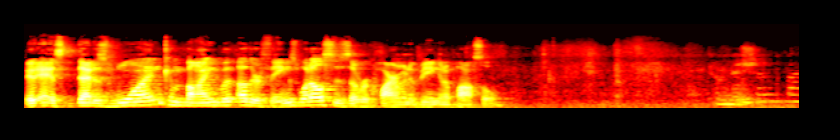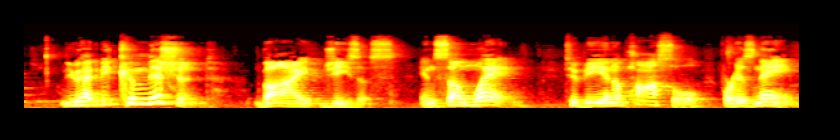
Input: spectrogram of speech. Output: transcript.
is, that is one combined with other things. What else is a requirement of being an apostle? Commissioned by Jesus? You had to be commissioned by Jesus in some way to be an apostle for his name.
